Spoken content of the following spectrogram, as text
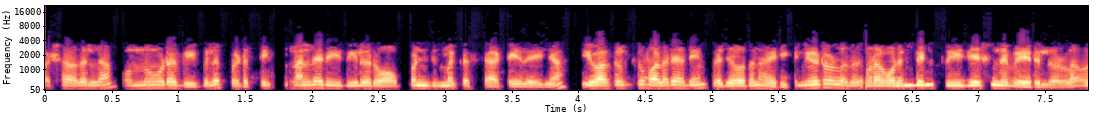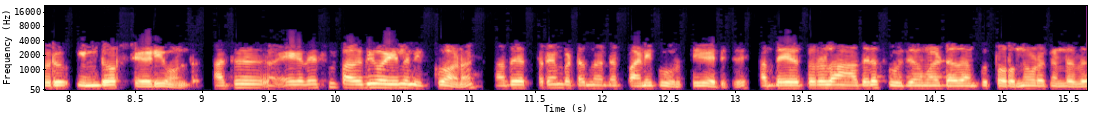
പക്ഷെ അതെല്ലാം ഒന്നുകൂടെ വിപുലപ്പെടുത്തി നല്ല രീതിയിൽ ഒരു ഓപ്പൺ ജിമ്മൊക്കെ സ്റ്റാർട്ട് ചെയ്ത് കഴിഞ്ഞാൽ യുവാക്കൾക്ക് വളരെയധികം പ്രചോദനമായിരിക്കും. പിന്നീടുള്ളത് നമ്മുടെ ഒളിമ്പ്യൻ ശ്രീജേഷിന്റെ പേരിലുള്ള ഒരു ഇൻഡോർ സ്റ്റേഡിയം ഉണ്ട്. അത് ഏകദേശം പകുതി വഴിയിൽ നിൽക്കുവാണ്. അത് എത്രയും പെട്ടെന്ന് തന്നെ പണി പൂർത്തീകരിച്ച് അദ്ദേഹത്തോടുള്ള ആദര സൂചകമായിട്ട് അത് നമുക്ക് തുറന്നു കൊടുക്കേണ്ടത്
